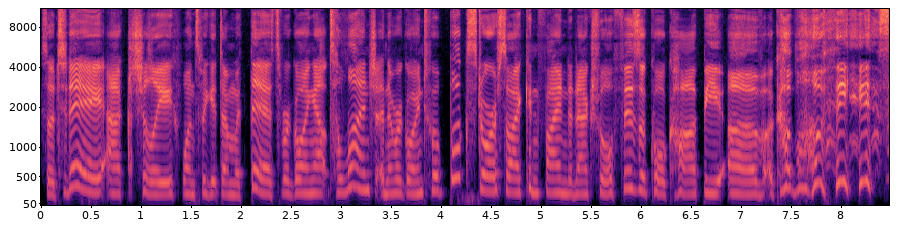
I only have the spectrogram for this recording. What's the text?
So today, actually, once we get done with this, we're going out to lunch and then we're going to a bookstore so I can find an actual physical copy of a couple of these.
